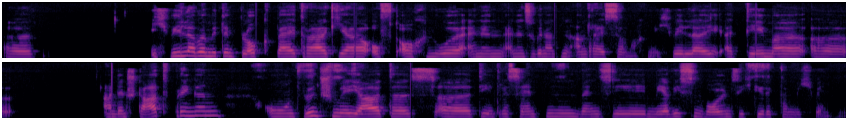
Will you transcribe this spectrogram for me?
Äh, ich will aber mit dem Blogbeitrag ja oft auch nur einen, einen sogenannten Anreißer machen. Ich will ein, ein Thema äh, an den Start bringen und wünsche mir ja, dass äh, die Interessenten, wenn sie mehr wissen wollen, sich direkt an mich wenden.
